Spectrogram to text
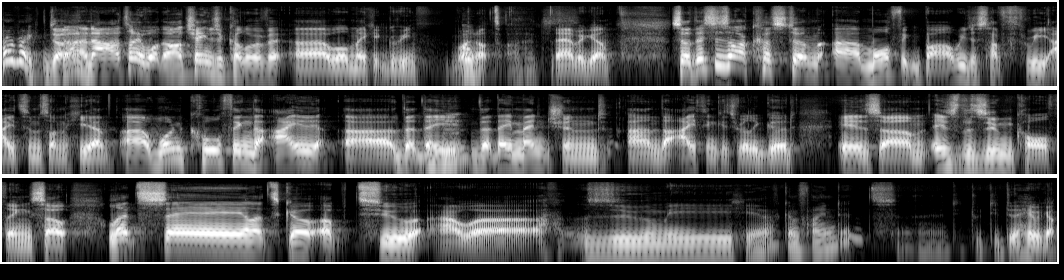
Perfect. Done. Done. And I'll tell you what, though, I'll change the color of it. Uh, we'll make it green. Why Oh, not? There we go. So this is our custom uh, Morphic bar. We just have three items on here. Uh, one cool thing that I uh, that they Mm-hmm. that they mentioned and that I think is really good is um, is the Zoom call thing. So let's say let's go up to our Zoomy here. If I can find it. Uh, Here we go.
